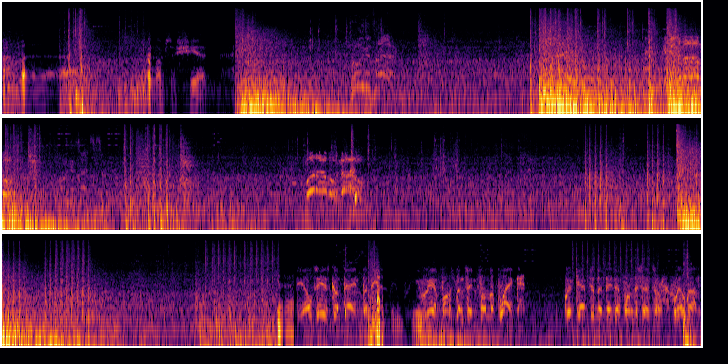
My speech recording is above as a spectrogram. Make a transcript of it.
Uh, They're lumps of shit. Throwing a frag. Give me some ammo. Throwing a sensor. More ammo now. Is contained, but the reinforcements in from the flank. We've captured the data from the sensor. Well done.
